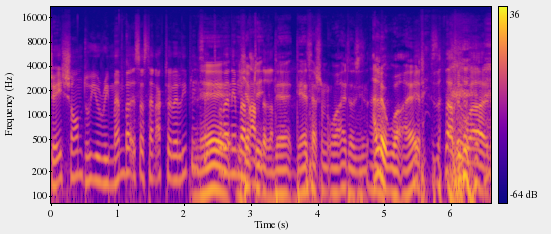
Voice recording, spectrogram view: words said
Jay Sean, Do You Remember? Ist das dein aktueller Lieblingshit oder nehmen wir einen hab die- anderen? Der, der ist ja schon uralt, also die sind Ja. alle ja, uralt. die sind alle uralt.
